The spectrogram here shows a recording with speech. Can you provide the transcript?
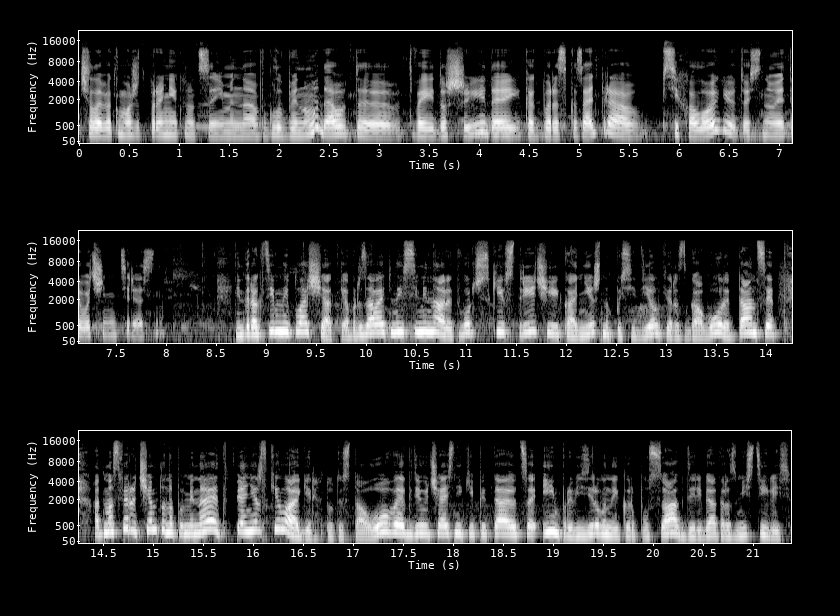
человек может проникнуться именно в глубину, да, вот э, твоей души, да, и как бы рассказать про психологию, то есть, ну, это очень интересно. Интерактивные площадки, образовательные семинары, творческие встречи и, конечно, посиделки, разговоры, танцы. Атмосфера чем-то напоминает пионерский лагерь. Тут и столовая, где участники питаются, и импровизированные корпуса, где ребята разместились.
